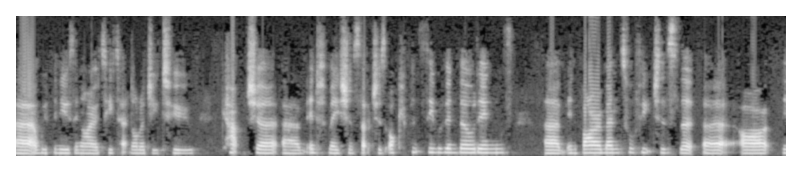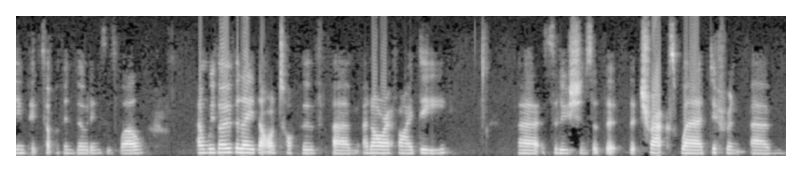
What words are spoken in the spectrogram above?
uh, and we've been using IoT technology to capture um, information such as occupancy within buildings, um, environmental features that uh, are being picked up within buildings as well. And we've overlaid that on top of um, an RFID uh, solutions that, that, that, tracks where different um,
